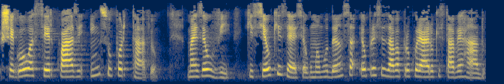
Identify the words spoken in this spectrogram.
Chegou a ser quase insuportável. Mas eu vi que se eu quisesse alguma mudança, eu precisava procurar o que estava errado,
